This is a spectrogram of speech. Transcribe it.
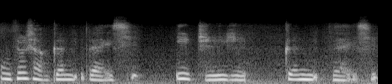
我就想跟你在一起，一直一直跟你在一起。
